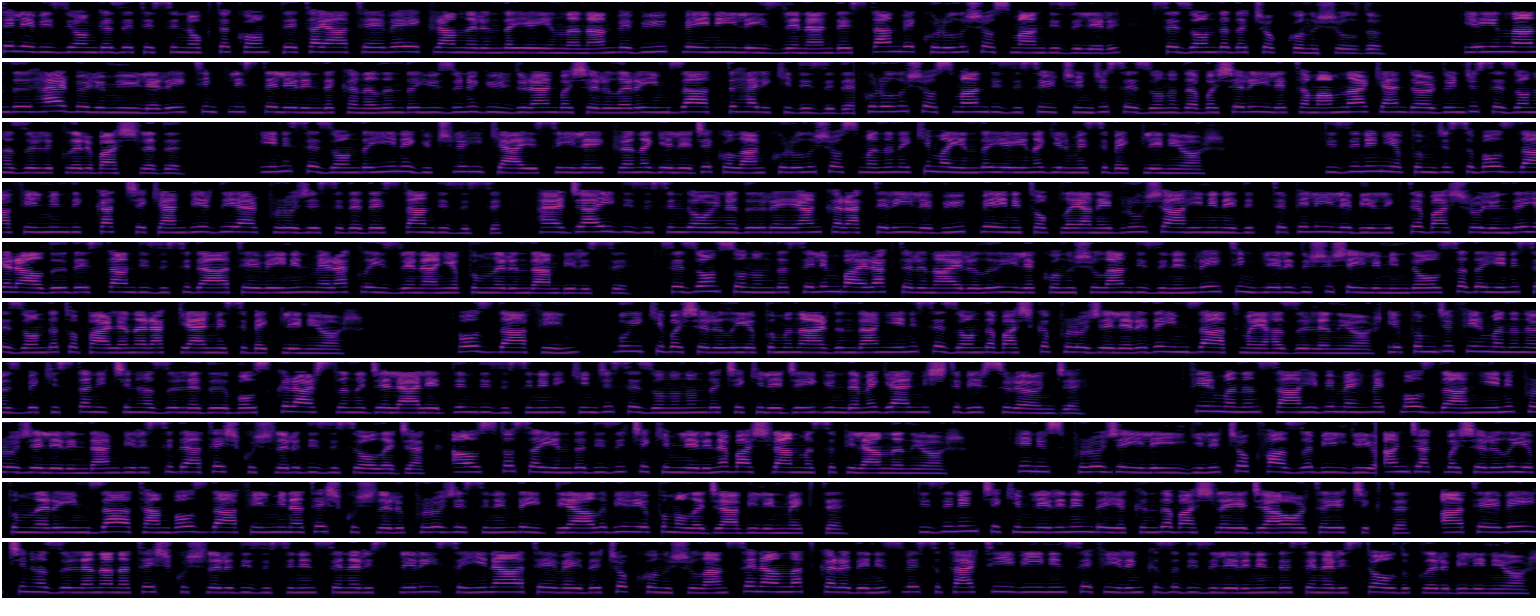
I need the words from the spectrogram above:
Televizyongazetesi.com, Detay ATV ekranlarında yayınlanan ve büyük beğeniyle izlenen Destan ve Kuruluş Osman dizileri, sezonda da çok konuşuldu. Yayınlandığı her bölümüyle reyting listelerinde kanalın da yüzünü güldüren başarılara imza attı her iki dizide. Kuruluş Osman dizisi 3. sezonu da başarı ile tamamlarken 4. sezon hazırlıkları başladı. Yeni sezonda yine güçlü hikayesiyle ekrana gelecek olan Kuruluş Osman'ın Ekim ayında yayına girmesi bekleniyor. Dizinin yapımcısı Bozdağ filmin dikkat çeken bir diğer projesi de Destan dizisi. Hercai dizisinde oynadığı Reyhan karakteriyle büyük beğeni toplayan Ebru Şahin'in Edip Tepeli ile birlikte başrolünde yer aldığı Destan dizisi de ATV'nin merakla izlenen yapımlarından birisi. Sezon sonunda Selim Bayraktar'ın ayrılığı ile konuşulan dizinin reytingleri düşüş eğiliminde olsa da yeni sezonda toparlanarak gelmesi bekleniyor. Bozdağ Film, bu iki başarılı yapımın ardından yeni sezonda başka projelere de imza atmaya hazırlanıyor. Yapımcı firmanın Özbekistan için hazırladığı Bozkır Arslanı Celaleddin dizisinin ikinci sezonunun da çekileceği gündeme gelmişti bir süre önce. Firmanın sahibi Mehmet Bozdağ'ın yeni projelerinden birisi de Ateş Kuşları dizisi olacak. Ağustos ayında dizi çekimlerine başlanması planlanıyor. Henüz proje ile ilgili çok fazla bilgi yok. Ancak başarılı yapımlara imza atan Bozdağ filmin Ateş Kuşları projesinin de iddialı bir yapım olacağı bilinmekte. Dizinin çekimlerinin de yakında başlayacağı ortaya çıktı. ATV için hazırlanan Ateş Kuşları dizisinin senaristleri ise yine ATV'de çok konuşulan Sen Anlat Karadeniz ve Star TV'nin Sefir'in Kızı dizilerinin de senaristi oldukları biliniyor.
